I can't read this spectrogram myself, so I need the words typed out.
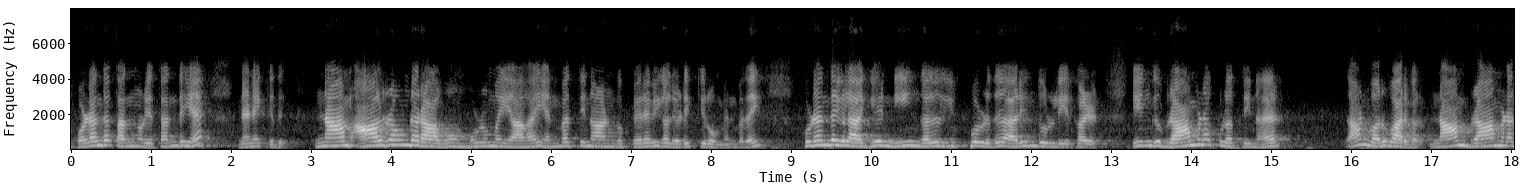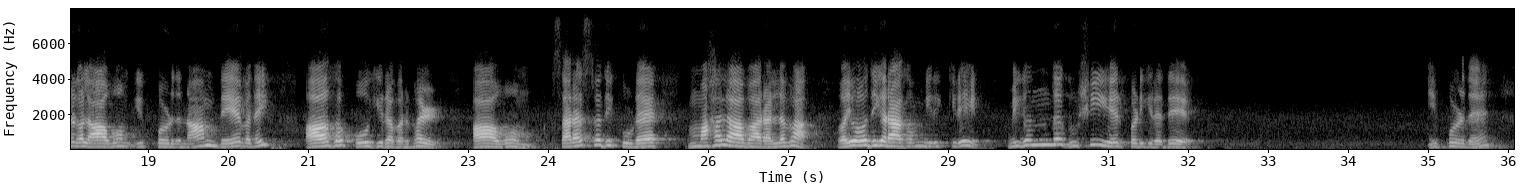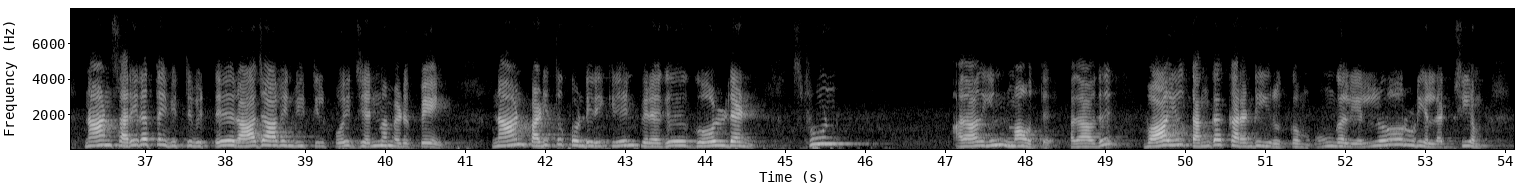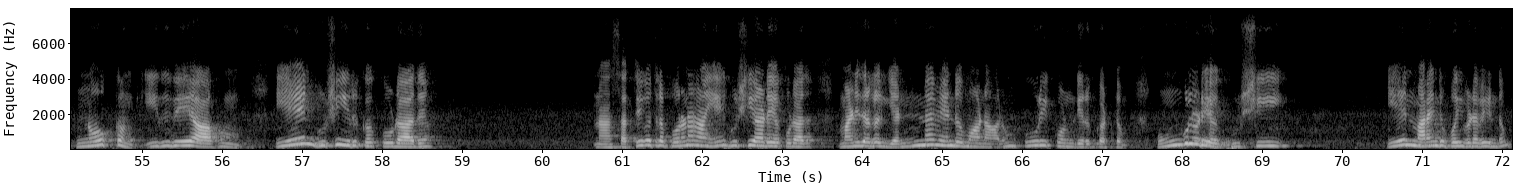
குழந்தை தன்னுடைய தந்தைய நினைக்குது. நாம் ஆல்ரவுண்டராகவும் முழுமையாக எண்பத்தி நான்கு பிறவிகள் எடுக்கிறோம் என்பதை குழந்தைகளாகிய நீங்கள் இப்பொழுது அறிந்துள்ளீர்கள். இங்கு பிராமண குலத்தினர் தான் வருவார்கள். நாம் பிராமணர்கள் ஆவோம் இப்பொழுது நாம் தேவதை ஆக போகிறவர்கள் ஆவோம். சரஸ்வதி கூட மகள் ஆவார் அல்லவா? வயோதிகராகவும் இருக்கிறேன். மிகுந்த குஷி ஏற்படுகிறது. இப்பொழுது நான் சரீரத்தை விட்டுவிட்டு ராஜாவின் வீட்டில் போய் ஜென்மம் எடுப்பேன். நான் படித்து கொண்டிருக்கிறேன். பிறகு கோல்டன் ஸ்பூன் அதாவது இன் மவுத் அதாவது வாயில் தங்க கரண்டி இருக்கும். உங்கள் எல்லோருடைய லட்சியம் நோக்கம் இதுவே ஆகும். ஏன் குஷி இருக்கக்கூடாது? நான் சத்தியுகத்தில் போகிறேன்னா நான் ஏன் குஷி அடையக்கூடாது? மனிதர்கள் என்ன வேண்டுமானாலும் கூறிக்கொண்டிருக்கட்டும். உங்களுடைய குஷி ஏன் மறைந்து போய்விட வேண்டும்?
